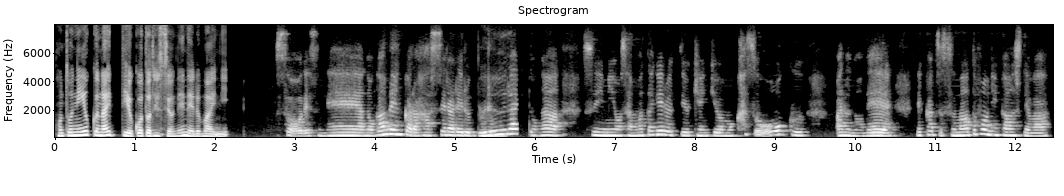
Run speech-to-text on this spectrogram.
本当に良くないっていうことですよね寝る前に。そうですね。あの画面から発せられるブルーライトが睡眠を妨げるっていう研究も数多くあるので、でかつスマートフォンに関しては、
